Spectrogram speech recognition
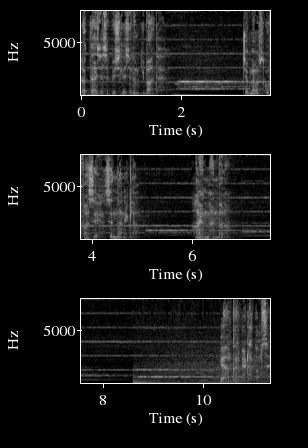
लगता है जैसे पिछले जन्म की बात है। जब मैं उस गुफा से ज़िंदा निकला, आयन मैन बना। प्यार कर बैठा तुमसे।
